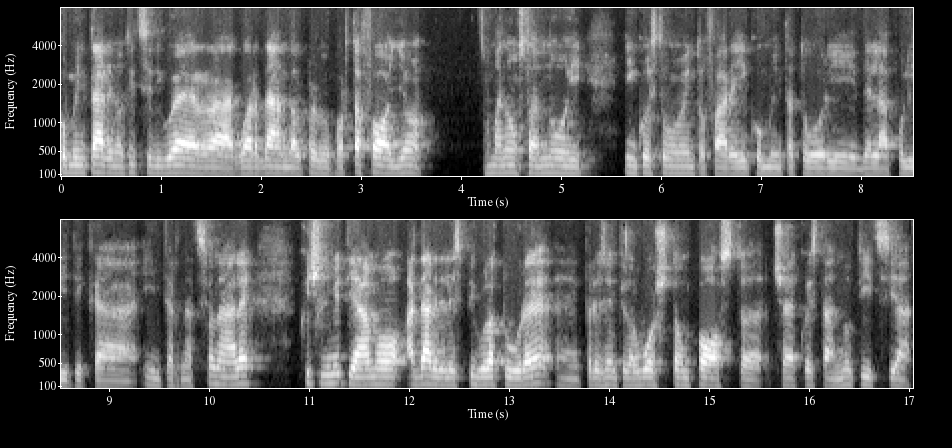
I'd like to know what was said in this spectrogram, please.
commentare notizie di guerra guardando al proprio portafoglio, ma non sta a noi in questo momento fare i commentatori della politica internazionale. Qui ci limitiamo a dare delle spigolature, eh, per esempio dal Washington Post c'è questa notizia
